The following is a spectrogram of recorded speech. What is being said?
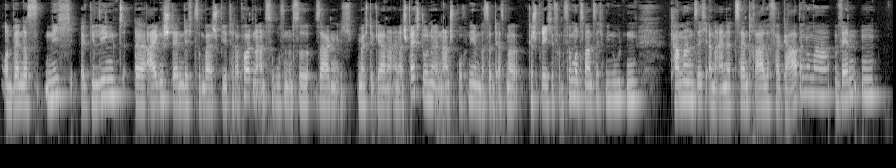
Und wenn das nicht äh, gelingt, äh, eigenständig zum Beispiel Therapeuten anzurufen und zu sagen, ich möchte gerne eine Sprechstunde in Anspruch nehmen, das sind erstmal Gespräche von 25 Minuten, kann man sich an eine zentrale Vergabenummer wenden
